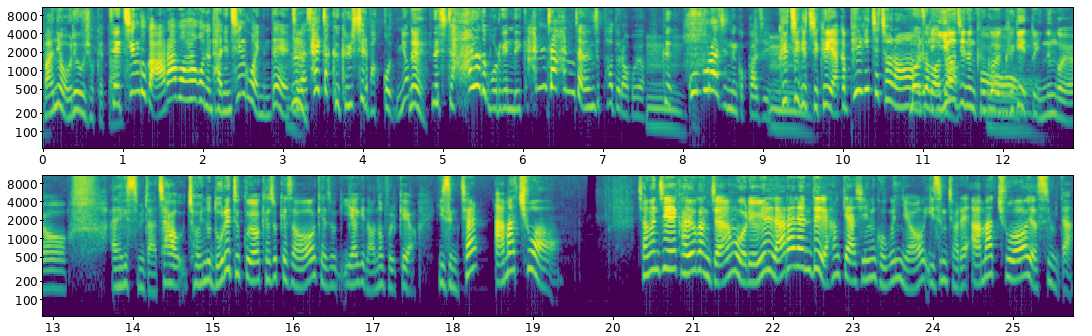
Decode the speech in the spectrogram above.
많이 어려우셨겠다. 제 친구가 아랍어 학원을 다닌 친구가 있는데 제가 살짝 그 글씨를 봤거든요. 네. 근데 진짜 하나도 모르겠는데 한자 한자 연습하더라고요. 음. 그 꼬부라지는 것까지. 음. 그치, 그치. 그 약간 필기체처럼 맞아, 이렇게 맞아. 이어지는 그거, 어. 그게 또 있는 거예요. 알겠습니다. 자, 저희는 노래 듣고요. 계속해서 계속 이야기 나눠볼게요. 이승철, 아마추어. 정은지의 가요광장 월요일 라라랜드 함께 하신 곡은요. 이승철의 아마추어였습니다.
